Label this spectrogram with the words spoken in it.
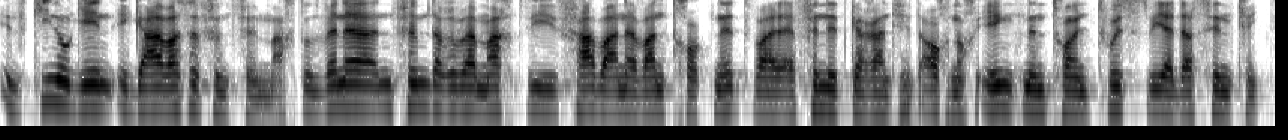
ins Kino gehen, egal was er für einen Film macht. Und wenn er einen Film darüber macht, wie Farbe an der Wand trocknet, weil er findet garantiert auch noch irgendeinen tollen Twist, wie er das hinkriegt.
